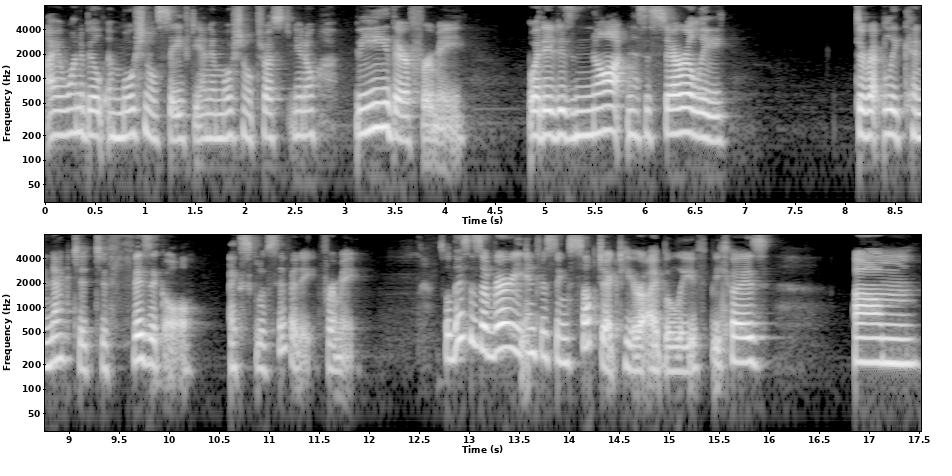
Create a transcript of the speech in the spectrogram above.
I want to build emotional safety and emotional trust, you know, be there for me. But it is not necessarily directly connected to physical exclusivity for me. So this is a very interesting subject here, I believe, because um,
